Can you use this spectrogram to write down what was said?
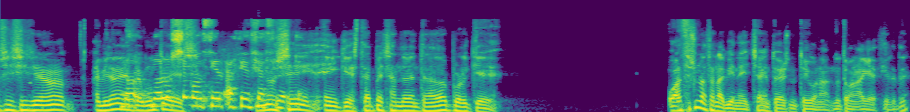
sí, sí, no, a mí lo que me pregunto no sé es, a ciencia no sé en qué está pensando el entrenador porque o haces una zona bien hecha, entonces no tengo nada, no tengo nada que decirte,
